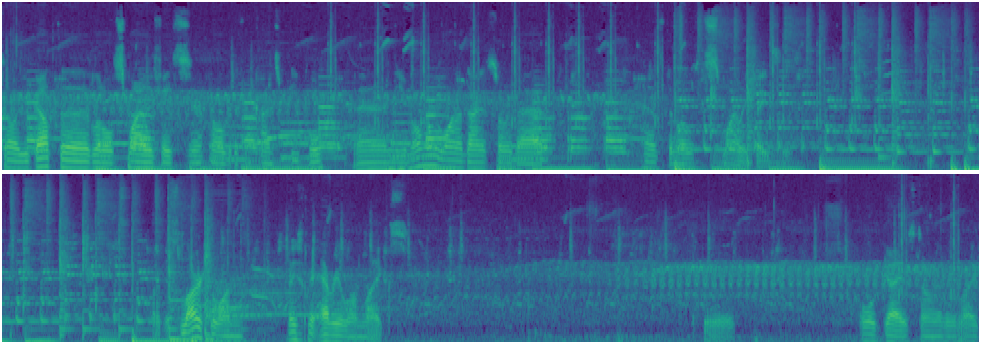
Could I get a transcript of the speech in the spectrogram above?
so you got the little smiley faces here for all the different kinds of people, and you normally want a dinosaur that has the most smiley faces. But this large one, basically everyone likes. The old guys don't really like.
